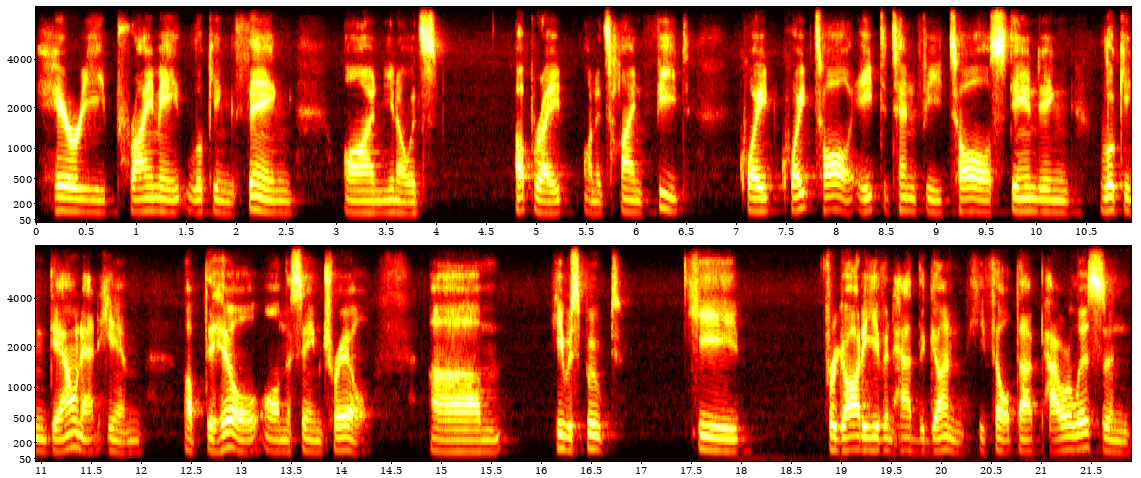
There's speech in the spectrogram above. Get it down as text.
hairy primate-looking thing on, you know, its upright on its hind feet, quite quite tall, eight to ten feet tall, standing looking down at him up the hill on the same trail. Um, he was spooked. He forgot he even had the gun. He felt that powerless, and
